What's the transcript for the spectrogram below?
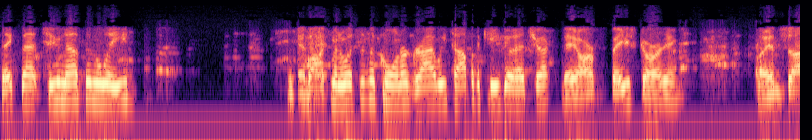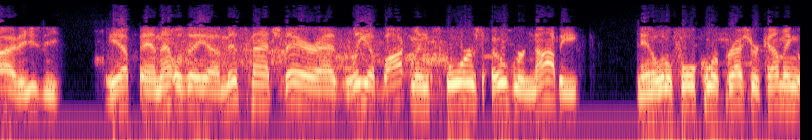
Take that 2 nothing lead. It's And Bachman with it in the corner. Greiwe top of the key. Go ahead, Chuck. They are face guarding. Inside, easy. Yep, and that was a uh, mismatch there as Leah Bachman scores over Nobby. And a little full court pressure coming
